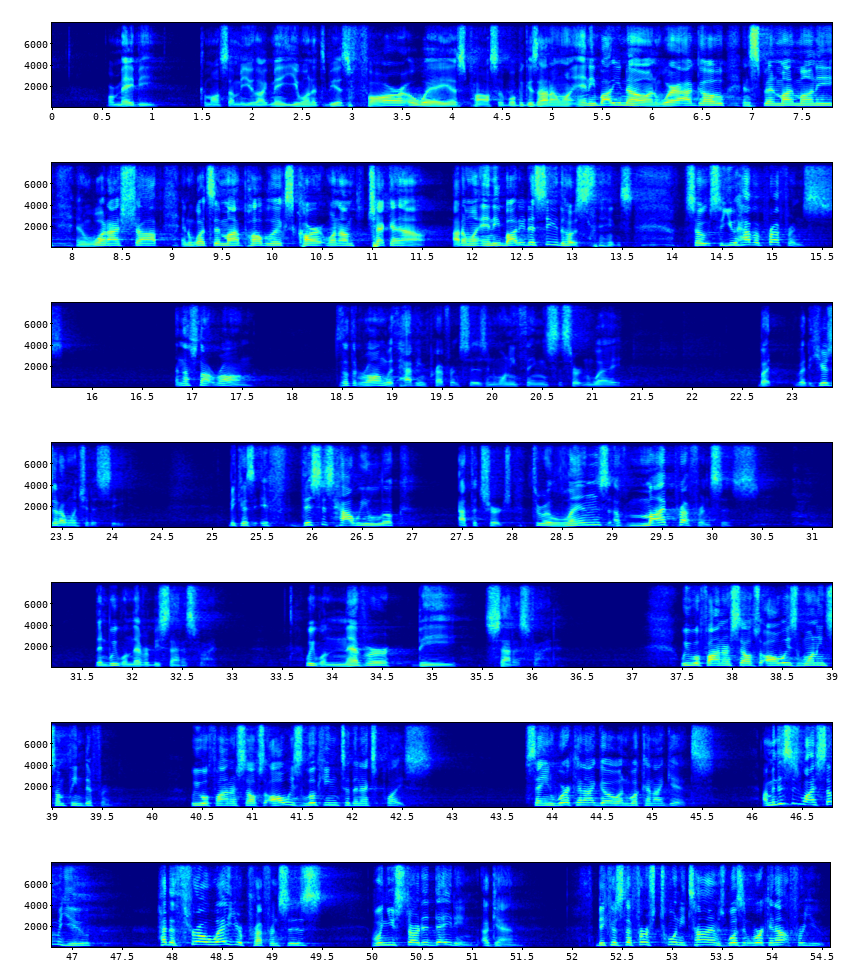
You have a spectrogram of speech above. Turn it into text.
or maybe Come on, some of you like me, you want it to be as far away as possible because I don't want anybody knowing where I go and spend my money and what I shop and what's in my Publix cart when I'm checking out. I don't want anybody to see those things. So, so you have a preference, and that's not wrong. There's nothing wrong with having preferences and wanting things a certain way. But, but here's what I want you to see. Because if this is how we look at the church through a lens of my preferences, then we will never be satisfied. We will never be satisfied. We will find ourselves always wanting something different. We will find ourselves always looking to the next place, saying, Where can I go and what can I get? I mean, this is why some of you had to throw away your preferences when you started dating again. Because the first 20 times wasn't working out for you.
